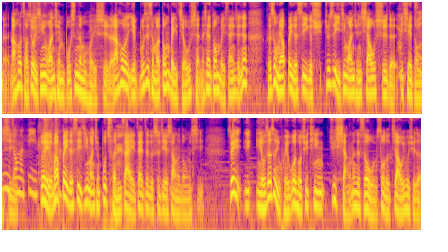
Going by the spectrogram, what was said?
了，然后早就已经完全不是那么回市了，然后也不是什么东北九省了，现在东北三省，那可是我们要背的是一个就是已经完全消失的一些东西，中的地图，对，我们要背的是已经完全不存在在这个世界上的东西。所以你有的时候你回过头去听去想那个时候我们受的教育，会觉得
